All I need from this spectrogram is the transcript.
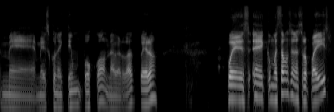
me, me desconecté un poco, la verdad, pero pues eh, como estamos en nuestro país,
